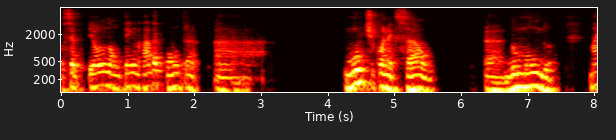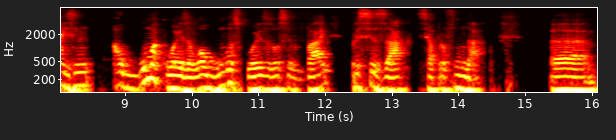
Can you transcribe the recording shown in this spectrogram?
Você, eu não tenho nada contra a multiconexão uh, do mundo, mas em alguma coisa ou algumas coisas você vai precisar se aprofundar. Uh,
